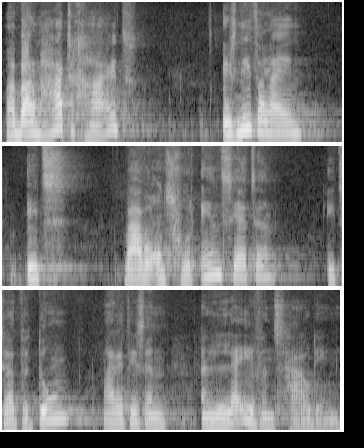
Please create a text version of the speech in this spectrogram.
Maar barmhartigheid is niet alleen iets waar we ons voor inzetten, iets wat we doen, maar het is een, een levenshouding.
